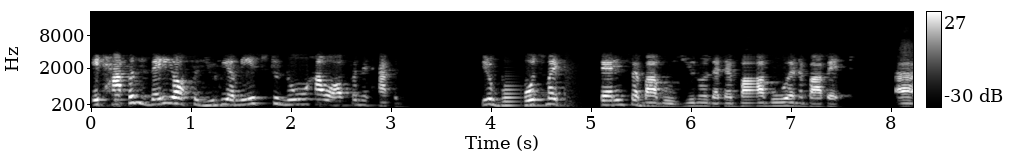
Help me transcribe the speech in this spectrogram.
It happens very often. You'll be amazed to know how often it happens. You know, both my parents were babus. You know that a babu and a babette. Uh,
